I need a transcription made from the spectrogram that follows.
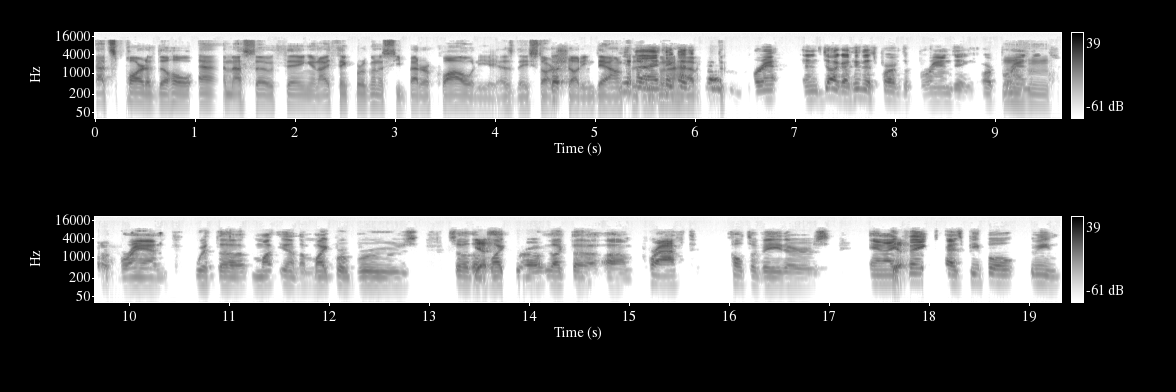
that's part of the whole MSO thing. And I think we're going to see better quality as they start But- shutting down yeah, because I you're think going to that's have the brand. And Doug, I think that's part of the branding or branding Mhm. or brand with the you know the micro brews, so the Yes. micro like the um, craft cultivators. And I Yes. think as people, I mean,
